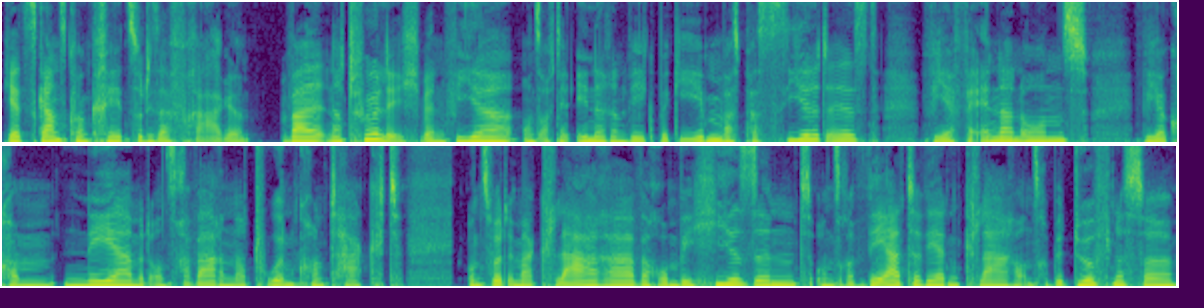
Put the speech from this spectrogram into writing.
Jetzt ganz konkret zu dieser Frage. Weil natürlich, wenn wir uns auf den inneren Weg begeben, was passiert ist, wir verändern uns, wir kommen näher mit unserer wahren Natur in Kontakt. Uns wird immer klarer, warum wir hier sind, unsere Werte werden klarer, unsere Bedürfnisse.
